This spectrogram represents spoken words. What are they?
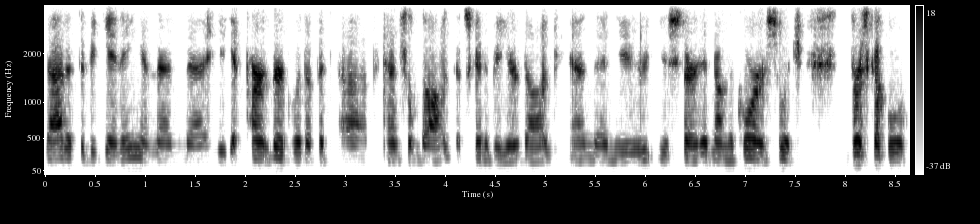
that at the beginning, and then uh, you get partnered with a uh, potential dog that's going to be your dog, and then you you start in on the course. Which the first couple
